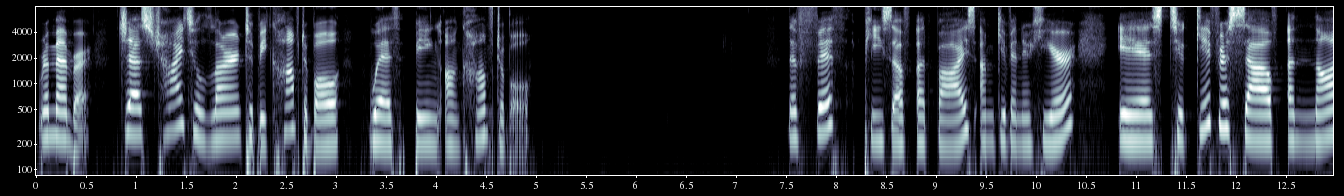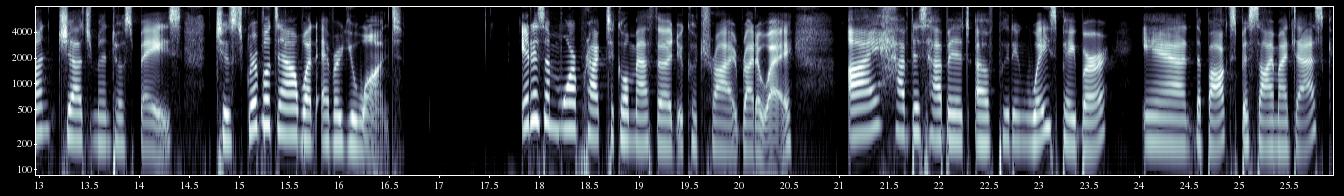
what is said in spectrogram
Remember, just try to learn to be comfortable with being uncomfortable. The fifth piece of advice I'm giving you here is to give yourself a non judgmental space to scribble down whatever you want. It is a more practical method you could try right away. I have this habit of putting waste paper in the box beside my desk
